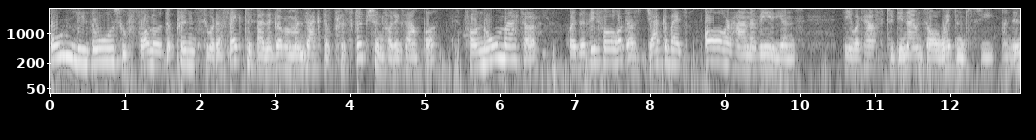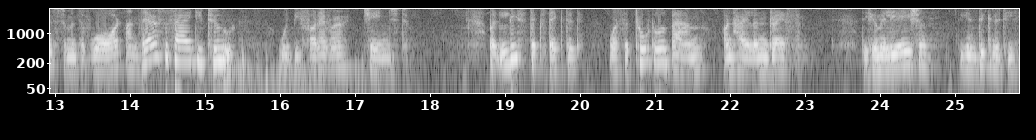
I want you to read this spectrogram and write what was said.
only those who followed the prince who were affected by the government's act of proscription, for example, for no matter whether they fought as Jacobites or Hanoverians, they would have to denounce all weaponry and instruments of war, and their society too would be forever changed. But least expected was the total ban on Highland dress. The humiliation, the indignity,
